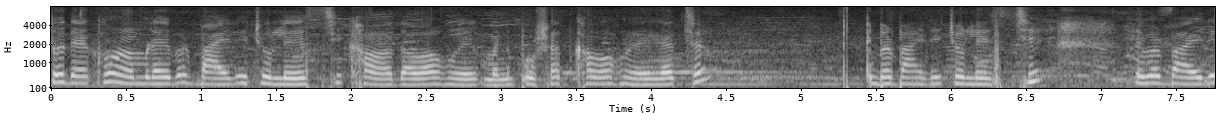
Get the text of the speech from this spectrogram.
তো দেখো, আমরা এবার বাইরে চলে এসেছি, খাওয়া দাওয়া হয়ে মানে প্রসাদ খাওয়া হয়ে গেছে। এবার বাইরে চলে এসেছি। এবার বাইরে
